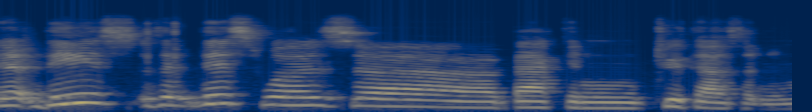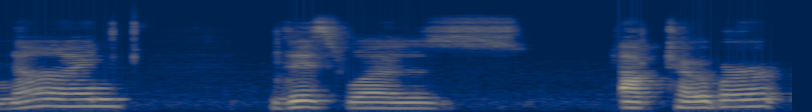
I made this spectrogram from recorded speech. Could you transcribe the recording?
these this was uh, back in 2009. This was October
